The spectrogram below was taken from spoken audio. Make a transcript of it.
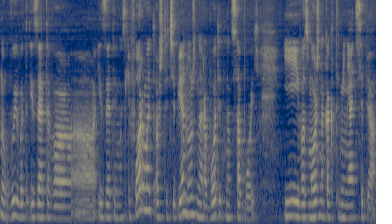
Ну, вывод из этого, а, из этой мыслеформы, то, что тебе нужно работать над собой и, возможно, как-то менять себя.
